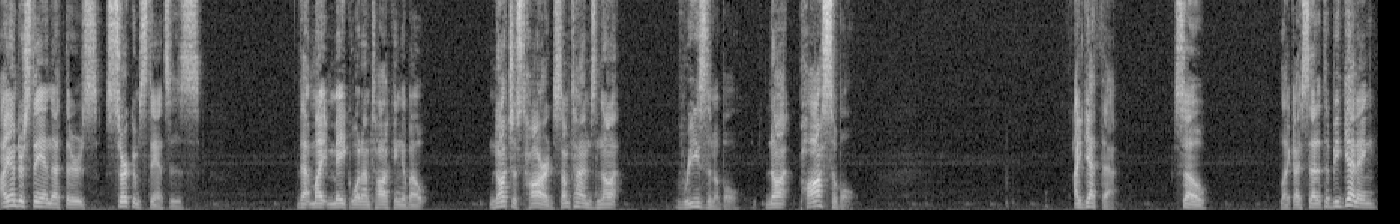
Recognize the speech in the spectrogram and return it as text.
I understand that there's circumstances that might make what I'm talking about not just hard, sometimes not reasonable, not possible. I get that. So, like I said at the beginning,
